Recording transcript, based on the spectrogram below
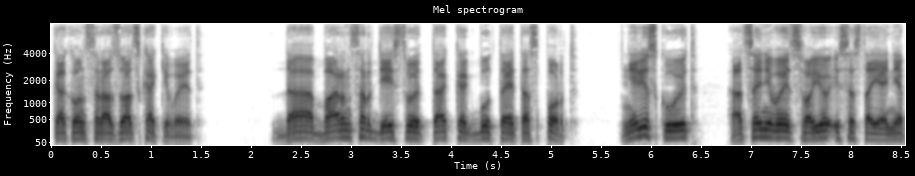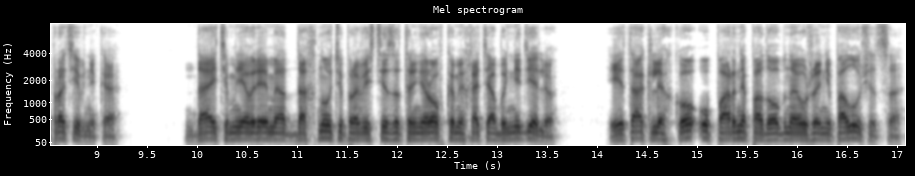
как он сразу отскакивает. Да, Барнсар действует так, как будто это спорт. Не рискует, оценивает свое и состояние противника. Дайте мне время отдохнуть и провести за тренировками хотя бы неделю. И так легко у парня подобное уже не получится.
